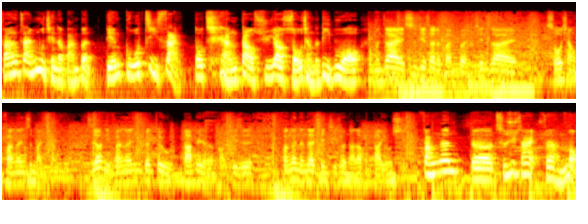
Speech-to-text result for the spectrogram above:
反而在目前的版本，连国际赛都强到需要手抢的地步哦。我们在世界赛的版本，现在手抢凡恩是蛮强的，只要你凡恩跟队伍搭配的很好，其实凡恩能在前期就拿到很大优势。凡恩的持续伤害虽然很猛，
